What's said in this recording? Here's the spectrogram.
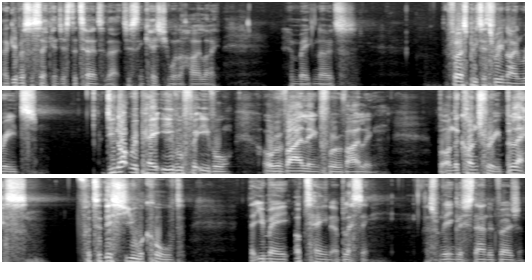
I'll give us a second just to turn to that, just in case you want to highlight and make notes. 1 Peter 3 9 reads, do not repay evil for evil or reviling for reviling, but on the contrary, bless, for to this you were called, that you may obtain a blessing. That's from the English Standard Version.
